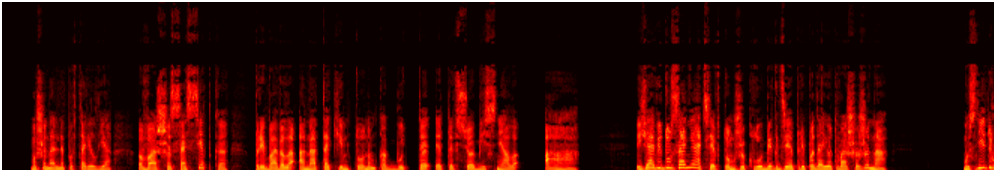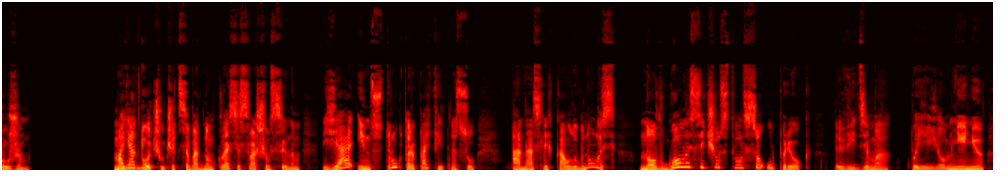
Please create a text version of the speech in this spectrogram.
— машинально повторил я. «Ваша соседка», — прибавила она таким тоном, как будто это все объясняло. «А, я веду занятия в том же клубе, где преподает ваша жена. Мы с ней дружим. Моя дочь учится в одном классе с вашим сыном. Я инструктор по фитнесу». Она слегка улыбнулась, но в голосе чувствовался упрек. Видимо, по ее мнению, —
